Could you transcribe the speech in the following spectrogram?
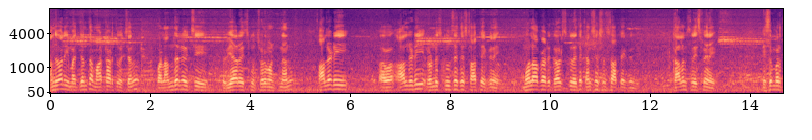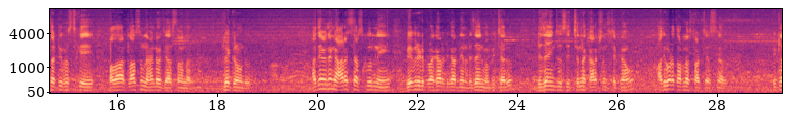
అందువల్ల ఈ మధ్యంతా మాట్లాడుతూ వచ్చాను. వాళ్ళందరినీ వచ్చి విఆర్ఐ స్కూల్ చూడమంటున్నాను. ఆల్రెడీ ఆల్రెడీ రెండు స్కూల్స్ అయితే స్టార్ట్ అయిపోయినాయి. మూలాపేట గర్ల్స్ స్కూల్ అయితే కన్స్ట్రక్షన్ స్టార్ట్ అయిపోయింది. కాలమ్స్ వేసిపోయినాయి డిసెంబర్ థర్టీ ఫస్ట్కి పదహారు క్లాస్ రూమ్లు హ్యాండ్ ఓవర్ చేస్తామన్నారు ప్లే గ్రౌండ్ అదేవిధంగా ఆర్ఎస్ఆర్ స్కూల్ని వేమిరెడ్డి ప్రకారెడ్డి గారు నేను డిజైన్ పంపించారు. డిజైన్ చూసి చిన్న కరెక్షన్స్ చెప్పాము. అది కూడా త్వరలో స్టార్ట్ చేస్తున్నారు. ఇట్లా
